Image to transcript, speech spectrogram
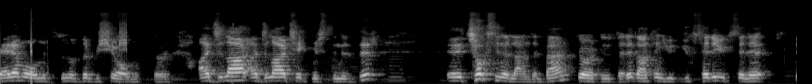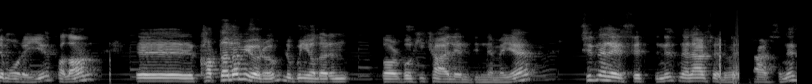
verem olmuşsunuzdur, bir şey olmuştur. Acılar acılar çekmişsinizdir. Ee, çok sinirlendim ben gördüğünüz üzere. Zaten yü- yüksele yüksele gittim orayı falan. Ee, katlanamıyorum Lubunyaların zorbalık hikayelerini dinlemeye. Siz neler hissettiniz, neler söylemek istersiniz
